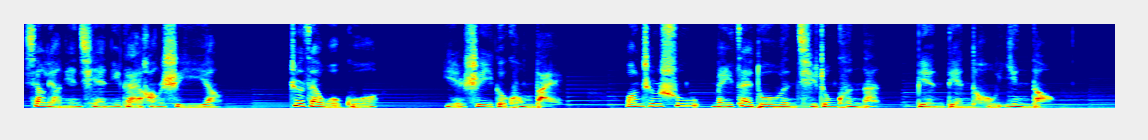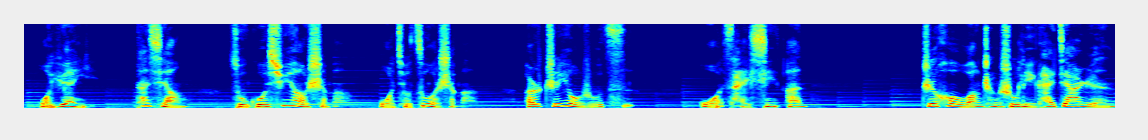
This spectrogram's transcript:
像两年前你改行时一样，这在我国也是一个空白。”王成书没再多问其中困难，便点头应道：“我愿意。”他想。祖国需要什么，我就做什么，而只有如此，我才心安。之后，王成书离开家人，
